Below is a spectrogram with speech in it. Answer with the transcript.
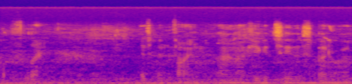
Hopefully, it's been fine. I don't know if you could see the spider web.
